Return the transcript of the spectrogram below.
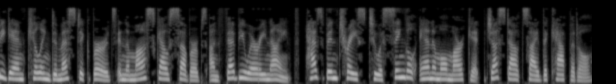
began killing domestic birds in the Moscow suburbs on February 9, has been traced to a single animal market just outside the capital.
